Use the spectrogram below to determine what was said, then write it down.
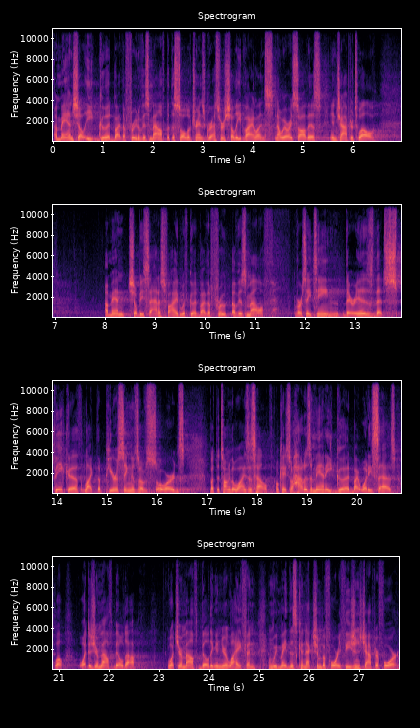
A man shall eat good by the fruit of his mouth, but the soul of transgressors shall eat violence. Now, we already saw this in chapter 12. A man shall be satisfied with good by the fruit of his mouth. Verse 18 There is that speaketh like the piercings of swords, but the tongue of the wise is health. Okay, so how does a man eat good? By what he says. Well, what does your mouth build up? What's your mouth building in your life? And, and we've made this connection before Ephesians chapter 4.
